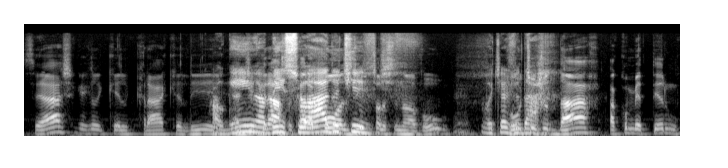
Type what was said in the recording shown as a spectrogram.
Você acha que aquele, aquele crack ali Alguém é de graça? O cara abençoado te- fala assim, não, vou, Vou te vou te ajudar. ajudar a cometer um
